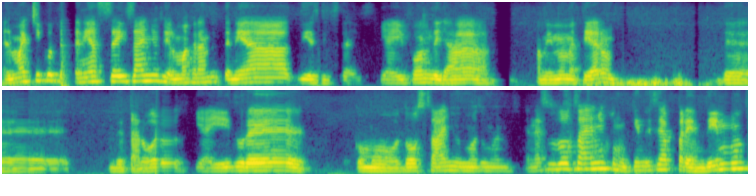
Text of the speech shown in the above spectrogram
El más chico tenía 6 años y el más grande tenía 16. Y ahí fue donde ya a mí me metieron de, de tarot. Y ahí duré como dos años más o menos. En esos dos años, como quien dice, aprendimos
